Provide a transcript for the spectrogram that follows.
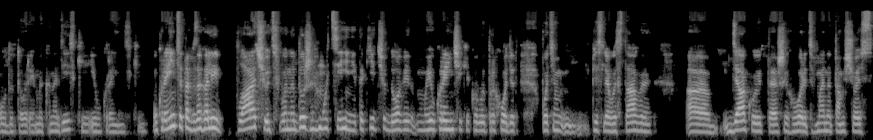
аудиторіям, і канадській, і українській. Українці так взагалі плачуть, вони дуже емоційні, такі чудові. Мої українчики, коли приходять потім після вистави, дякують теж і говорять, в мене там щось.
